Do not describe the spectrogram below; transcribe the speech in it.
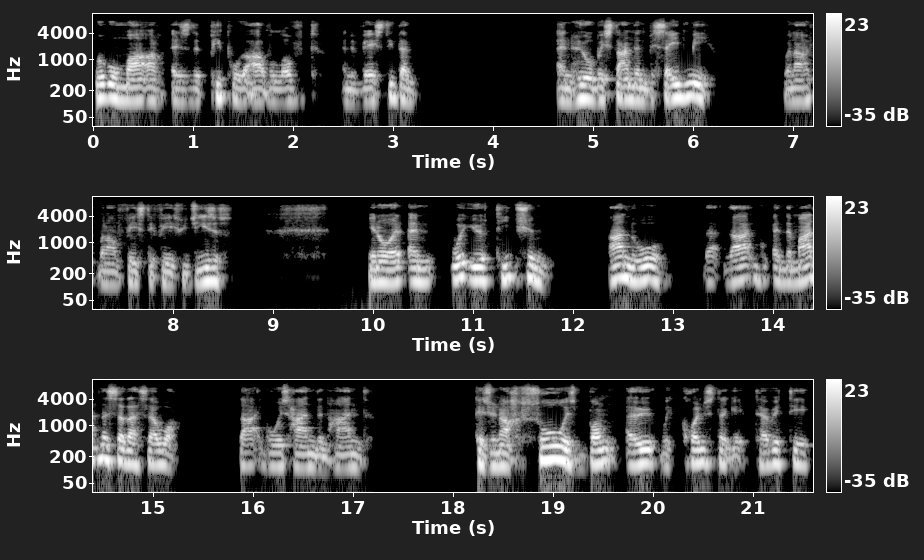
What will matter is the people that I've loved invested in, and who will be standing beside me when I when I'm face to face with Jesus. You know, and, and what you're teaching, I know that that in the madness of this hour, that goes hand in hand. Because when our soul is burnt out with constant activity,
